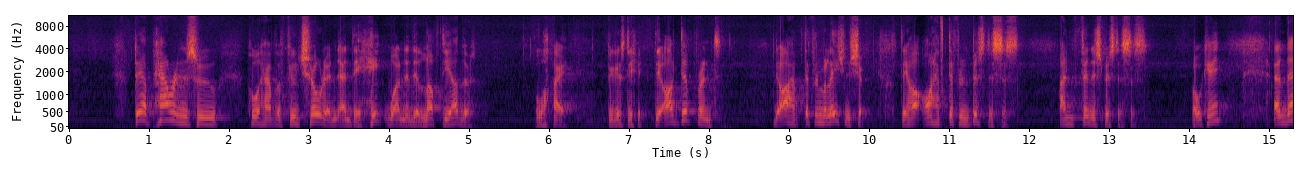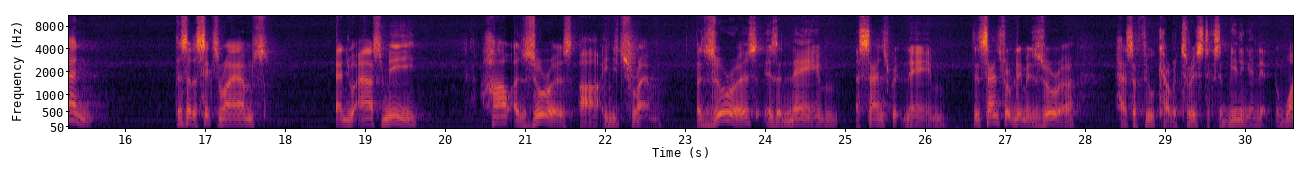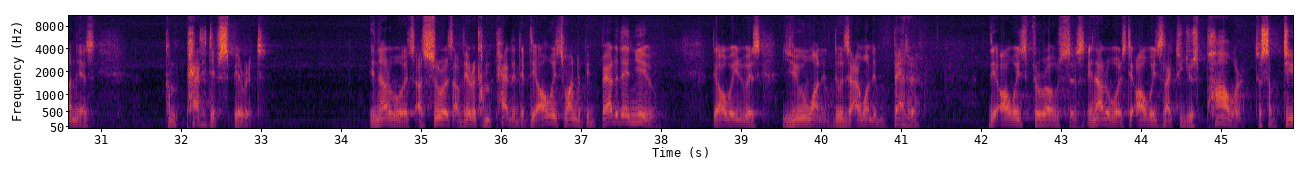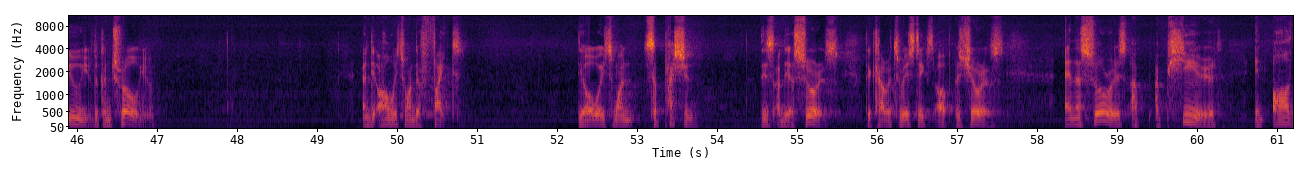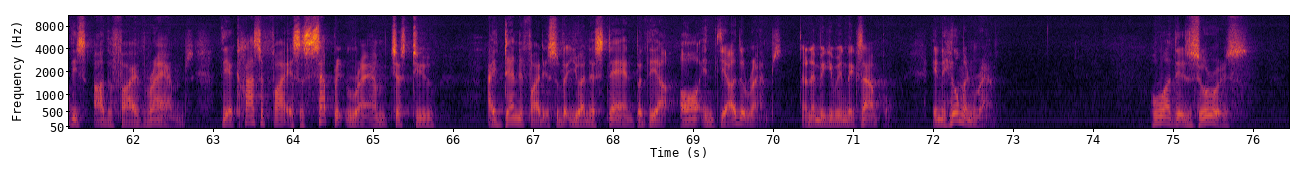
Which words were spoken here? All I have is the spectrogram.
There are parents who, who have a few children and they hate one and they love the other. Why? Because they, they are different. They all have different relationship. They all have different businesses, unfinished businesses. Okay? And then These are the six rams, and you ask me how asuras are in each ram. Asuras is a name, a Sanskrit name. The Sanskrit name Asura has a few characteristics and meaning in it. One is competitive spirit. In other words, asuras are very competitive. They always want to be better than you. They always, was, you want to do this, I want it better. They're always ferocious. In other words, they always like to use power to subdue you, to control you. And they always want to fight. They always want suppression. These are the asuras, the characteristics of asuras. And asuras appeared in all these other five rams. They are classified as a separate ram just to identify it so that you understand, but they are all in the other rams. And let me give you an example in the human realm. Who are the Asuras?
